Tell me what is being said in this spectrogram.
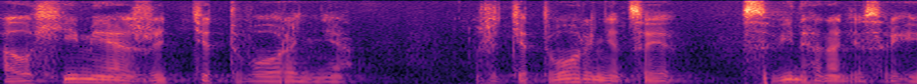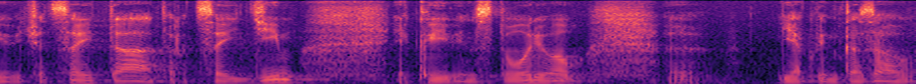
алхімія життєтворення. Життєтворення це світ Геннадія Сергійовича, цей театр, цей дім, який він створював, е, як він казав,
